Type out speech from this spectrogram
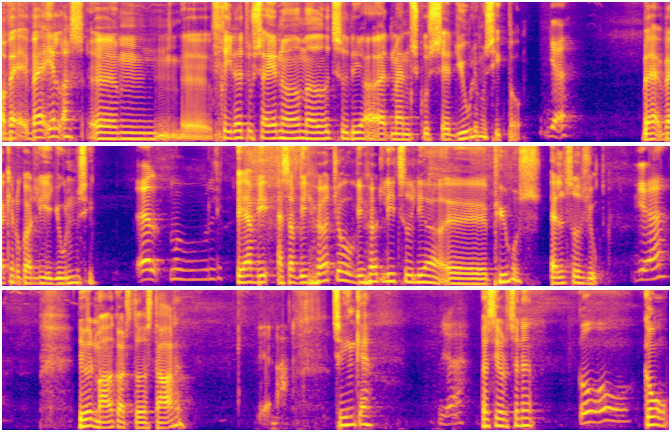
Og hvad, hvad ellers? Øhm, øh, Frida, du sagde noget med tidligere, at man skulle sætte julemusik på. Ja, Hvad, hvad kan du godt lide af julemusik? alt muligt. Ja, vi, altså, vi hørte jo vi hørte lige tidligere øh, Pyrus, Altid Jul. Ja, Det er jo et meget godt sted at starte. ja, Tinka, ja. hvad siger du til den? God. God.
